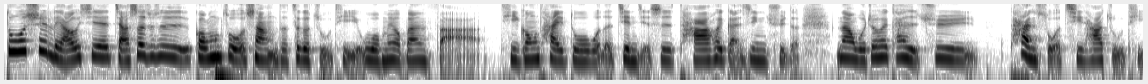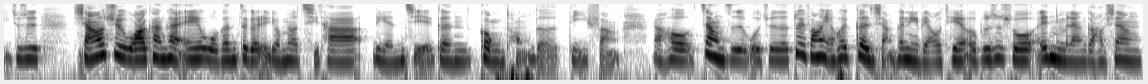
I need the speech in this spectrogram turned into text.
多去聊一些。假设就是工作上的这个主题，我没有办法提供太多我的见解，是他会感兴趣的，那我就会开始去探索其他主题，就是想要去挖看看，诶，我跟这个人有没有其他连接跟共同的地方，然后这样子，我觉得对方也会更想跟你聊天，而不是说，诶，你们两个好像。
